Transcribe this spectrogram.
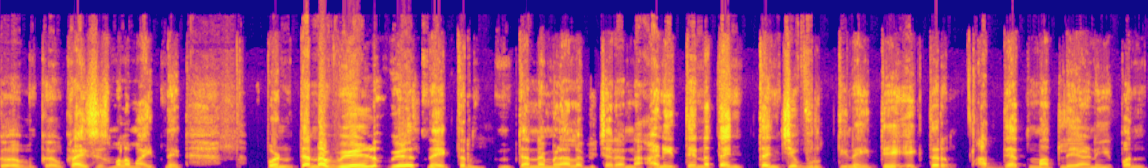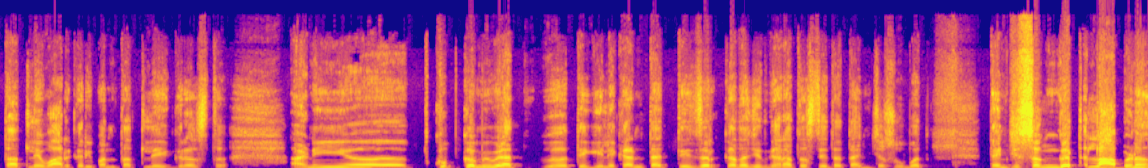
क्रायसिस मला माहीत नाहीत. पण त्यांना वेळ वेळच नाही एकतर त्यांना मिळाला बिचाऱ्यांना. आणि त्यांना त्यां- त्यांची वृत्ती नाही. ते एकतर अध्यात्मातले आणि पंथातले वारकरी पंथातले ग्रस्त. आणि खूप कमी वेळात ते गेले. कारण ते जर कदाचित घरात असते तर त्यांच्यासोबत त्यांची संगत लाभणं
